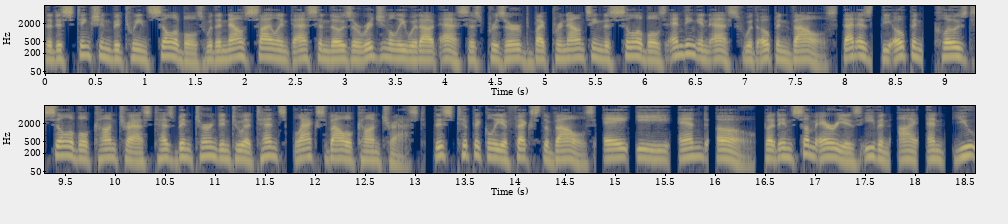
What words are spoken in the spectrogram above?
the distinction between syllables with a now silent s and those originally without s is preserved by pronouncing the syllables ending in s with open vowels that is, the open, closed syllable contrast has been turned into a tense, lax vowel contrast. This typically affects the vowels, a, e, and, o, but in some areas even, i, and, u,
